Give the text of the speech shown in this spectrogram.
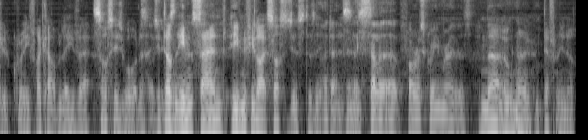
good grief! I can't believe that sausage water. Sausage it doesn't even sound. Even if you like sausages, does it? I don't think they sell it at Forest Green Rovers. No, oh no, definitely not.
